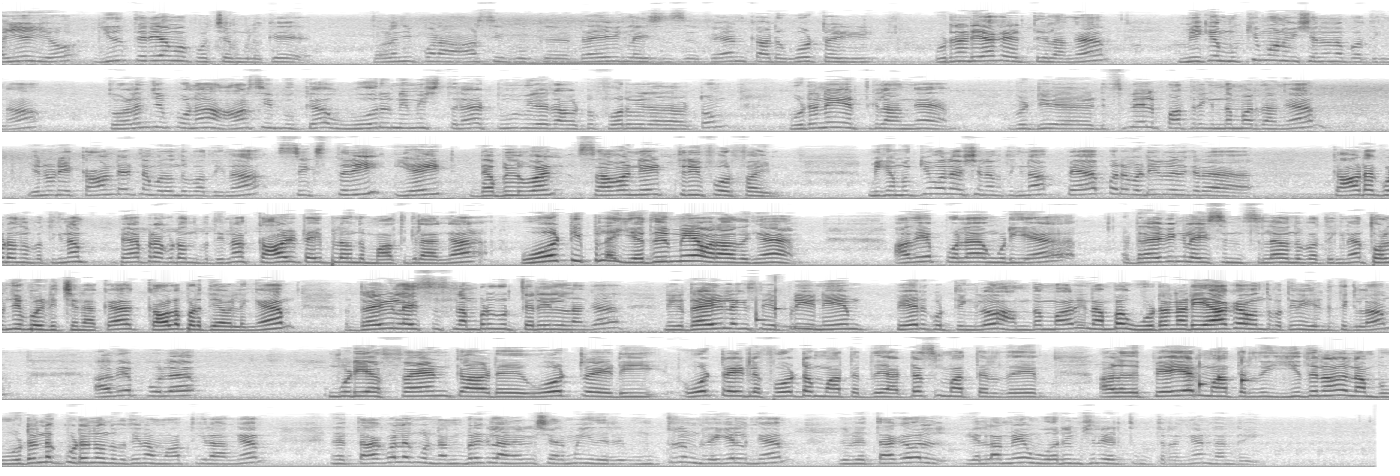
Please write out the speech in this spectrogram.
ஐயையோ இது தெரியாமல் போச்சு உங்களுக்கு. தொலைஞ்சி போன RC book driving licence PAN card voter ID உடனடியாக எடுத்துக்கலாங்க. மிக முக்கியமான விஷயம் என்னென்னு பார்த்தீங்கன்னா தொலைஞ்சு போன ஆர்சி புக்கை ஒரு நிமிஷத்தில் டூ வீலர் ஆகட்டும் ஃபோர் வீலர் ஆகட்டும் உடனே எடுத்துக்கலாங்க. இப்போ டி டிஸ்பிளேயில் பார்த்துருக்கு இந்த மாதிரி தாங்க. என்னுடைய கான்டாக்ட் நம்பர் வந்து பார்த்தீங்கன்னா six three eight double one seven eight three four five மிக முக்கியமான விஷயம் என்ன பார்த்தீங்கன்னா பேப்பர் வடிவில் இருக்கிற கார்டை கூட வந்து பார்த்தீங்கன்னா பேப்பரை கூட வந்து பார்த்தீங்கன்னா கால் டைப்பில் வந்து மாற்றிக்கலாங்க ஓடிபியில் எதுவுமே வராதுங்க. அதே போல் உங்களுடைய டிரைவிங் லைசன்ஸில் வந்து பார்த்தீங்கன்னா தொலைஞ்சு போயிடுச்சுனாக்கா கவலைப்பட தேவையில்லைங்க. டிரைவிங் லைசன்ஸ் நம்பர் கூட தெரியலனாக்கா நீங்கள் டிரைவிங் லைசன்ஸ் எப்படி நேம் பேர் கொடுத்தீங்களோ அந்த மாதிரி நம்ம உடனடியாக வந்து பார்த்திங்கன்னா எடுத்துக்கலாம். அதே போல் உங்களுடைய PAN card voter ID voter ஐடியில் ஃபோட்டோ மாற்றுறது அட்ரஸ் மாற்றுறது அல்லது பெயர் மாற்றுறது இதனால் நம்ம உடனுக்குடன் வந்து பார்த்திங்கன்னா மாற்றிக்கலாங்க இந்த தகவலை உங்கள் நண்பர்கள் அனைவரும் சேரமாக இது முற்றிலும் ரியலுங்க இதோடைய தகவல் எல்லாமே ஒரு நிமிஷத்தில் எடுத்து கொடுத்துருங்க நன்றி.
